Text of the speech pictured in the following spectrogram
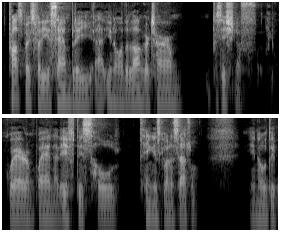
the prospects for the Assembly, uh, you know, the longer term position of where and when and if this whole thing is going to settle. You know, the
